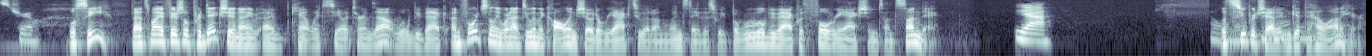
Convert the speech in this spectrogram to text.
That's true. We'll see. That's my official prediction. I, I can't wait to see how it turns out. We'll be back. Unfortunately, we're not doing the call in show to react to it on Wednesday this week, but we will be back with full reactions on Sunday. Yeah. Let's super chat it and get the hell out of here.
